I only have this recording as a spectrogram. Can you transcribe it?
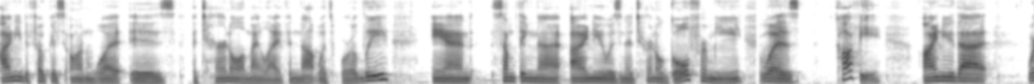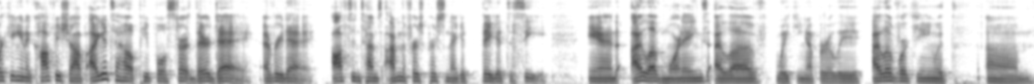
I need to focus on what is eternal in my life and not what's worldly. And something that I knew was an eternal goal for me was coffee. I knew that working in a coffee shop, I get to help people start their day every day. Oftentimes, I'm the first person I get they get to see. And I love mornings. I love waking up early. I love working with um,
